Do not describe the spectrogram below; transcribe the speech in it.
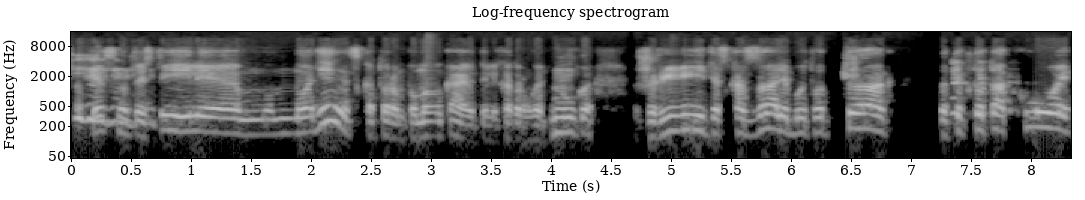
Соответственно, то есть ты или младенец, которым помыкают, или которым говорят, ну-ка, жрите, сказали, будет вот так, да ты кто такой,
